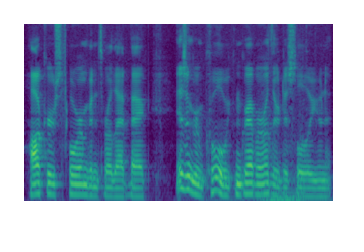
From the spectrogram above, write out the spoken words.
Hawker's 4, I'm going to throw that back. Isengrim, cool, we can grab our other disloyal unit.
